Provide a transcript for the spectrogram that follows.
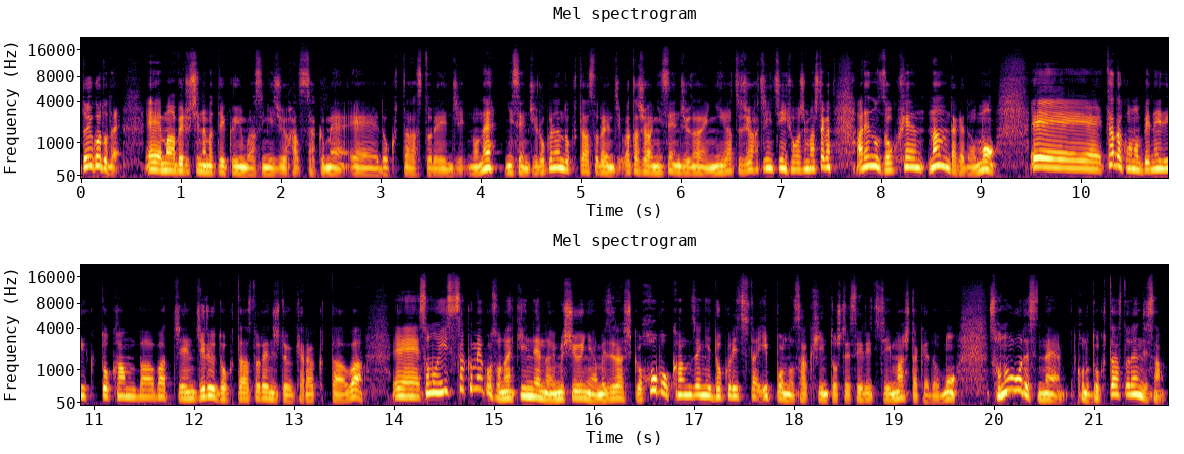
ということで、えー、マーベル・シネマティック・ユニバース28作目、えー、ドクター・ストレンジのね2016年ドクター・ストレンジ私は2017年2月18日に表しましたがあれの続編なんだけども、えー、ただこのベネディクト・カンバーバッチ演じるドクター・ストレンジというキャラクターは、えー、その1作目こそね近年の MCU には珍しくほぼ完全に独立した一本の作品として成立していましたけどもその後ですねこのドクター・ストレンジさん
